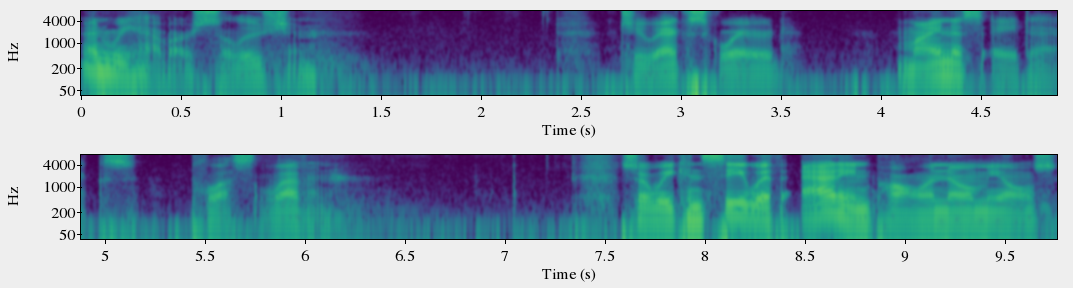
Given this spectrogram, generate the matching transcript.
And we have our solution. 2x squared minus 8x plus 11. So we can see with adding polynomials,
